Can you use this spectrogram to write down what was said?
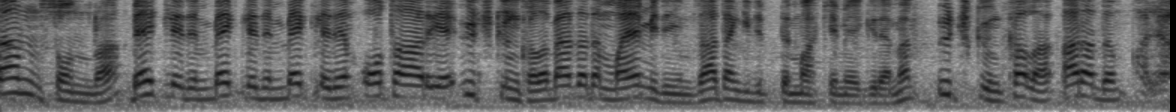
onaylandıktan sonra bekledim bekledim bekledim. O tarihe 3 gün kala ben zaten Miami'deyim. Zaten gidip de mahkemeye giremem. 3 gün kala aradım. Alo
